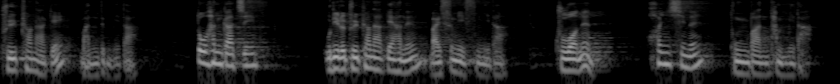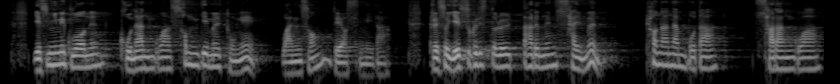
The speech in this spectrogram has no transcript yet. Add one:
불편하게 만듭니다. 또 한 가지 우리를 불편하게 하는 말씀이 있습니다. 구원은 헌신을 동반합니다. 예수님의 구원은 고난과 섬김을 통해 완성되었습니다. 그래서 예수 그리스도를 따르는 삶은 편안함보다 사랑과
